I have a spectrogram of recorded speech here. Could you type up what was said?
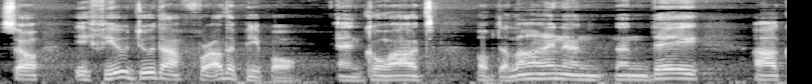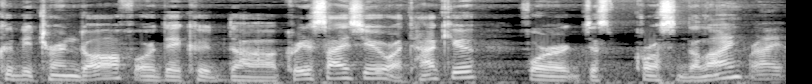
So if you do that for other people and go out of the line, and and they uh, could be turned off, or they could uh, criticize you or attack you for just crossing the line. Right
